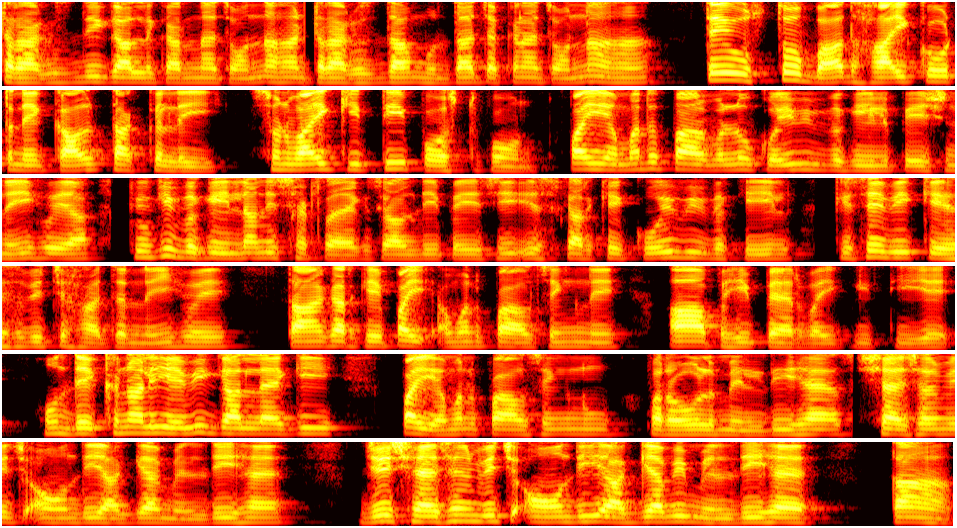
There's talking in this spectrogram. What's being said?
ਡਰੱਗਸ ਦੀ ਗੱਲ ਕਰਨਾ ਚਾਹੁੰਦਾ ਹਾਂ ਡਰੱਗਸ ਦਾ ਮੁੱਦਾ ਚੱਕਣਾ ਚਾਹੁੰਦਾ ਹਾਂ। ਤੇ ਉਸ ਤੋਂ ਬਾਅਦ ਹਾਈ ਕੋਰਟ ਨੇ ਕੱਲ ਤੱਕ ਲਈ ਸੁਣਵਾਈ ਕੀਤੀ ਪੋਸਟਪੋਨ। ਭਾਈ ਅਮਰਪਾਲ ਵੱਲੋਂ ਕੋਈ ਵੀ ਵਕੀਲ ਪੇਸ਼ ਨਹੀਂ ਹੋਇਆ, ਕਿਉਂਕਿ ਵਕੀਲਾਂ ਦੀ ਸਟ੍ਰਾਈਕ ਚੱਲਦੀ ਪਈ ਸੀ, ਇਸ ਕਰਕੇ ਕੋਈ ਵੀ ਵਕੀਲ ਕਿਸੇ ਵੀ ਕੇਸ ਵਿੱਚ ਹਾਜ਼ਰ ਨਹੀਂ ਹੋਏ। ਤਾਂ ਕਰਕੇ ਭਾਈ ਅਮਰਪਾਲ ਸਿੰਘ ਨੇ ਆਪ ਹੀ ਪੈਰਵਾਈ ਕੀਤੀ ਏ। ਹੁਣ ਦੇਖਣ ਵਾਲੀ ਇਹ ਵੀ ਗੱਲ ਹੈ ਕਿ ਭਾਈ ਅਮਰਪਾਲ ਸਿੰਘ ਨੂੰ ਪਰੋਲ ਮਿਲਦੀ ਹੈ, ਸੈਸ਼ਨ ਵਿੱਚ ਆਉਣ ਦੀ ਆਗਿਆ ਮਿਲਦੀ ਹੈ। ਜੇ ਸੈਸ਼ਨ ਵਿੱਚ ਆਉਣ ਦੀ ਆਗਿਆ ਵੀ ਮਿਲਦੀ ਹੈ, ਤਾਂ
